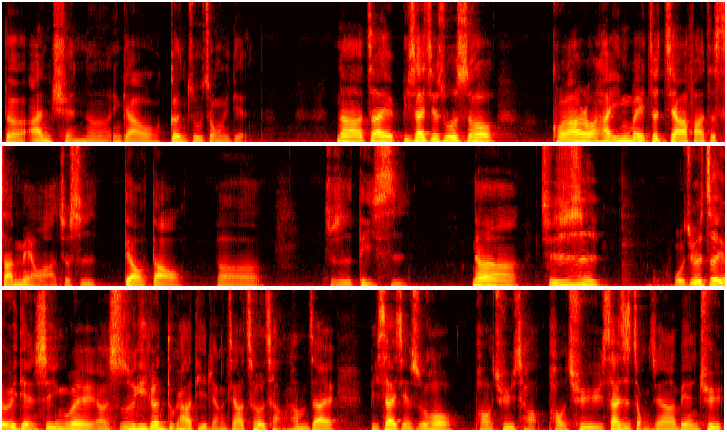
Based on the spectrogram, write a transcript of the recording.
的安全呢，应该要更注重一点。那在比赛结束的时候，Corrado 他因为这加罚这三秒啊，就是掉到呃，就是第四。那其实是我觉得这有一点是因为呃，Suzuki 跟杜卡迪两家车厂他们在比赛结束后跑去吵跑去赛事总监那边去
